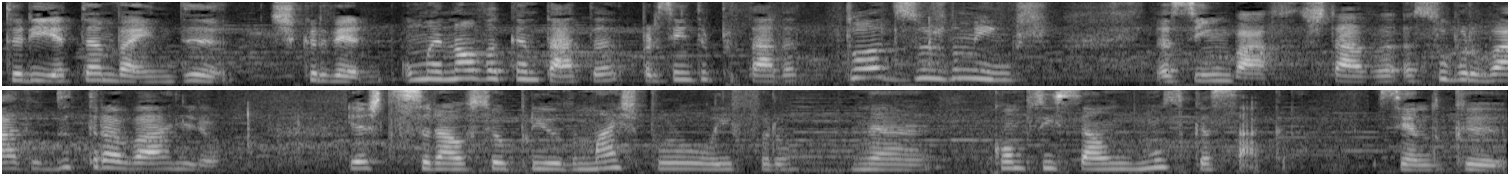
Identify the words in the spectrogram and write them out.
teria também de escrever uma nova cantata para ser interpretada todos os domingos. Assim, Bach estava assoberbado de trabalho. Este será o seu período mais prolífero na composição de música sacra sendo que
